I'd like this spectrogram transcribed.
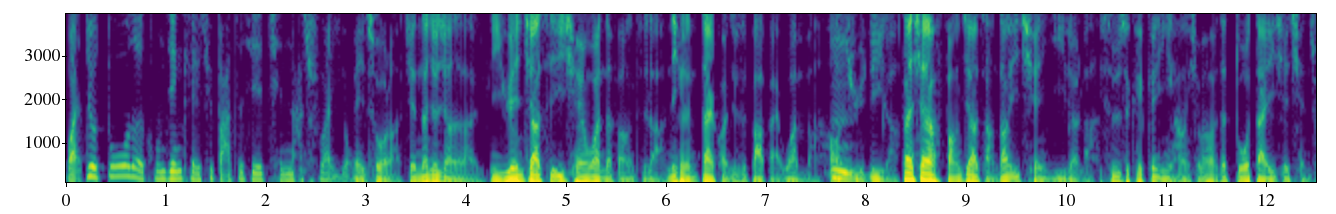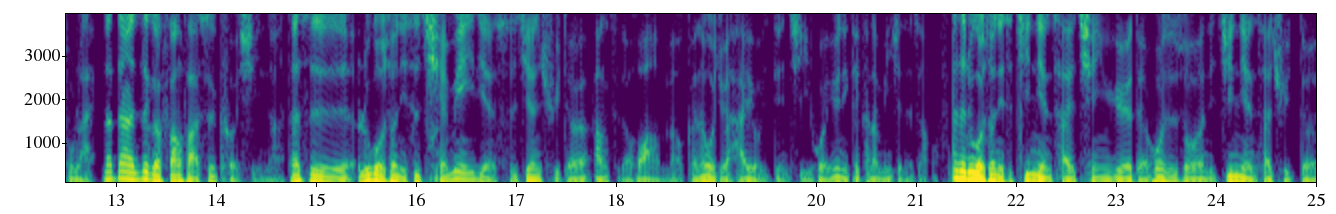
万，就多的空间可以去把这些钱拿出来用。没错啦，简单就讲了，你原价是一千万的房子啦，你可能贷款就是八百万嘛，哦，嗯举例啦。但现在房价涨到一千一了啦，你是不是可以跟银行想办法再多贷一些钱出来？那当然这个方法是可行啊，但是如果说你是前面一点时间取得房子的话，有没有可能我觉得还有一点机会，因为你可以看到明显的涨幅。但是如果说你是今年才签约的，或者是说你今年才取得，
